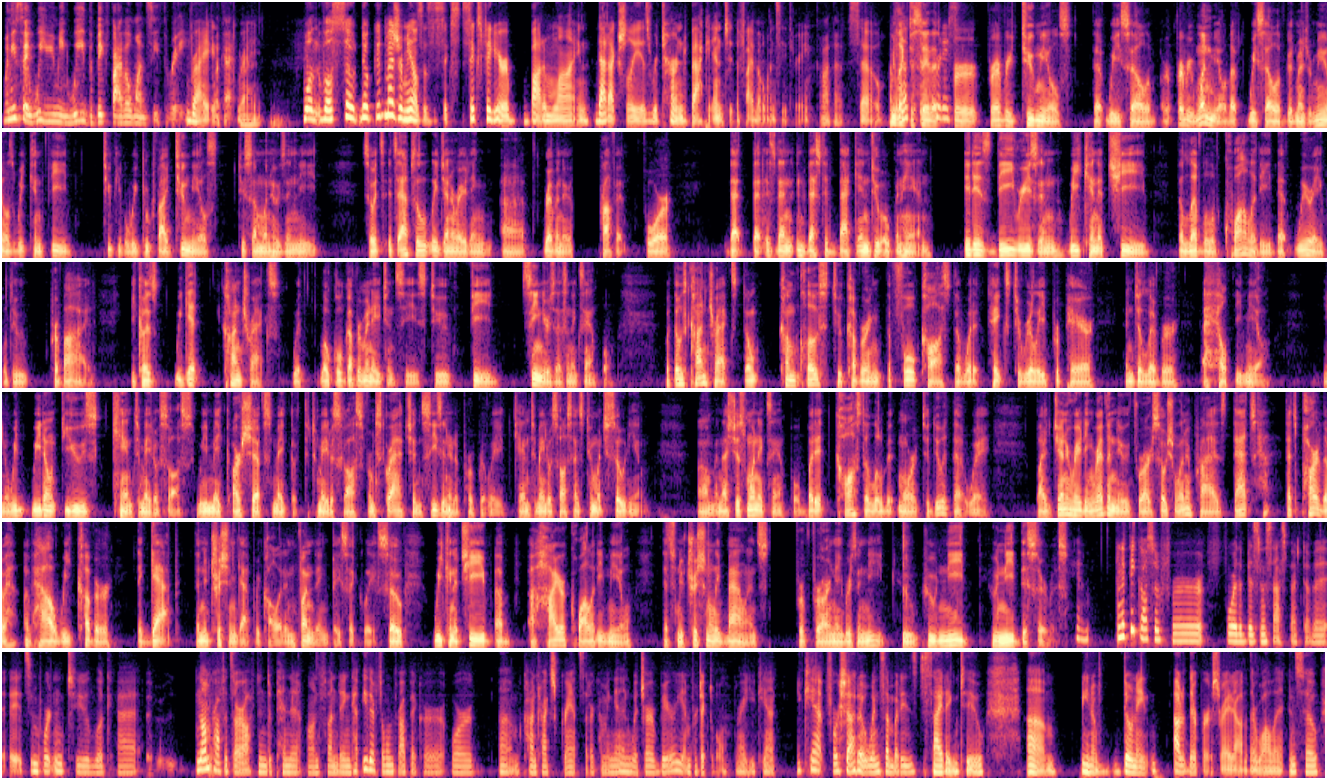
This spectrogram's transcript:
When you say we, you mean we, the big 501c3. Right. Okay. Right. Well, well, so no, Good Measure Meals is a six six figure bottom line that actually is returned back into the 501c3. Got it. So We'd mean, like to say that pretty- for, for every two meals that we sell, or for every one meal that we sell of Good Measure Meals, we can feed two people. We can provide two meals to someone who's in need. So it's it's absolutely generating uh, revenue, profit for that that is then invested back into Open Hand. It is the reason we can achieve the level of quality that we're able to provide because we get contracts with local government agencies to feed seniors, as an example. But those contracts don't come close to covering the full cost of what it takes to really prepare and deliver a healthy meal. You know, we, we don't use canned tomato sauce. We make our chefs make the tomato sauce from scratch and season it appropriately. Canned tomato sauce has too much sodium. Um, and that's just one example, but it costs a little bit more to do it that way. By generating revenue through our social enterprise, that's that's part of, the, of how we cover the gap, the nutrition gap we call it in funding, basically. So we can achieve a, a higher quality meal that's nutritionally balanced for, for our neighbors in need who who need who need this service. Yeah. And I think also for for the business aspect of it, it's important to look at nonprofits are often dependent on funding, either philanthropic or or um, contracts grants that are coming in, which are very unpredictable, right? You can't you can't foreshadow when somebody's deciding to, um, you know, donate out of their purse, right, out of their wallet. And so,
